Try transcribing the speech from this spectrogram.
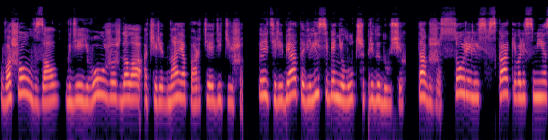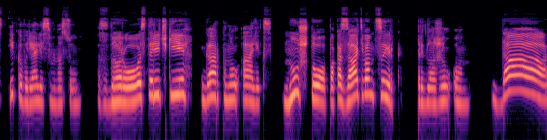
вошел в зал, где его уже ждала очередная партия детишек. Эти ребята вели себя не лучше предыдущих, также ссорились, вскакивали с мест и ковырялись в носу. «Здорово, старички!» – гаркнул Алекс. «Ну что, показать вам цирк?» – предложил он. «Да!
